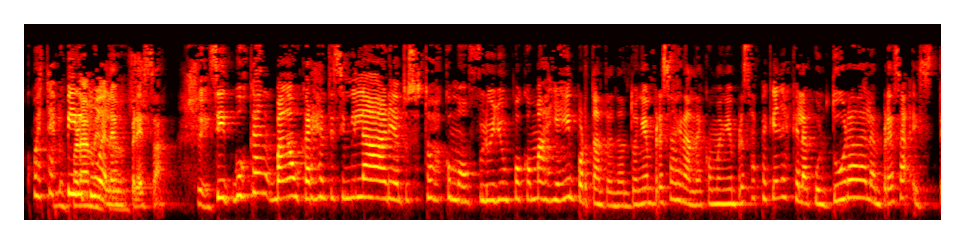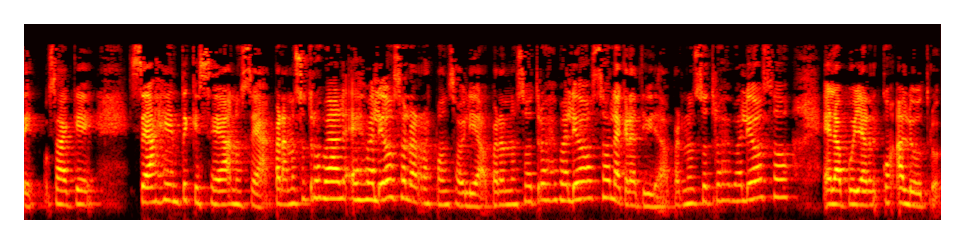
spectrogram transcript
como este espíritu de la empresa. Sí. Si buscan, van a buscar gente similar y entonces todo es como fluye un poco más y es importante tanto en empresas grandes como en empresas pequeñas que la cultura de la empresa esté, o sea, que sea gente que sea, no sea, para nosotros es valioso la responsabilidad, para nosotros es valioso la creatividad, para nosotros es valioso el apoyar con- al otro.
